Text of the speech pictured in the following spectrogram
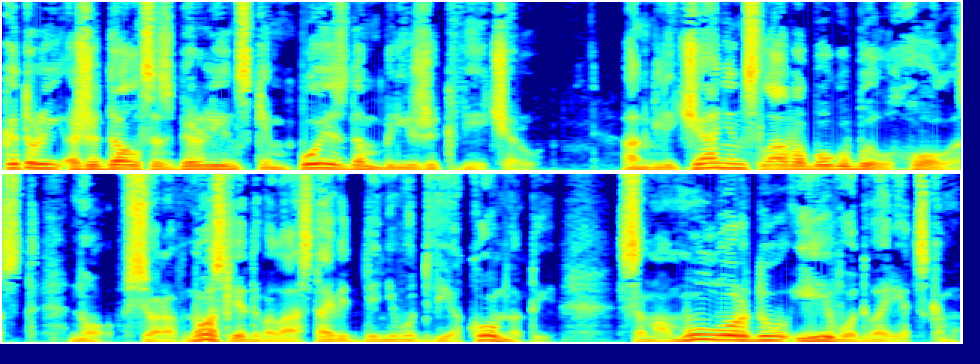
который ожидался с берлинским поездом ближе к вечеру. Англичанин, слава богу, был холост, но все равно следовало оставить для него две комнаты — самому лорду и его дворецкому.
